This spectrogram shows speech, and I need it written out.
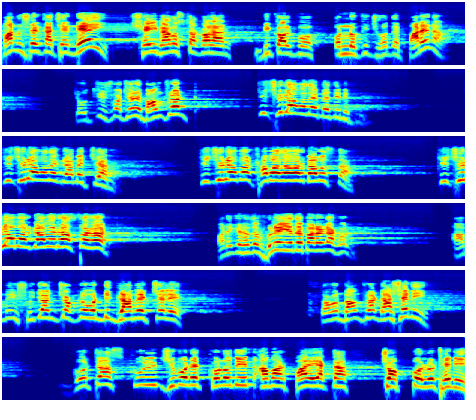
মানুষের কাছে নেই। সেই ব্যবস্থা করার বিকল্প অন্য কিছু হতে পারে না। চৌত্রিশ বছরে বামফ্রন্ট, কি ছিল আমাদের মেদিনীপুর? কি ছিল আমাদের গ্রামের চেহারা? কি ছিল আমার খাওয়া দাওয়ার ব্যবস্থা? কি ছিল আমার গ্রামের রাস্তাঘাট? অনেকের হয়তো ভুলে যেতে পারেন এখন। আমি সুজন চক্রবর্তী গ্রামের ছেলে। তখন বামফ্রন্ট আসেনি। গোটা স্কুল জীবনে কোনোদিন আমার পায়ে একটা চপ্পল ওঠেনি।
